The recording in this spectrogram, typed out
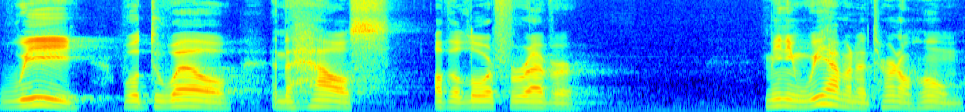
we will dwell in the house of the Lord forever. Meaning we have an eternal home.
